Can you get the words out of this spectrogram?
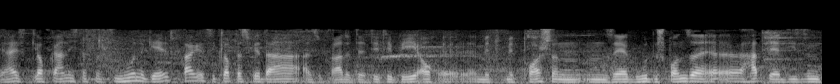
Ja, ich glaube gar nicht, dass das nur eine Geldfrage ist. Ich glaube, dass wir da, also gerade der DTB auch äh, mit, mit Porsche einen, sehr guten Sponsor äh, hat, der diesen,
